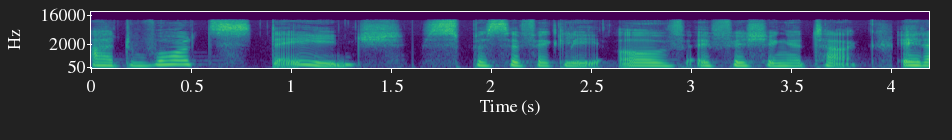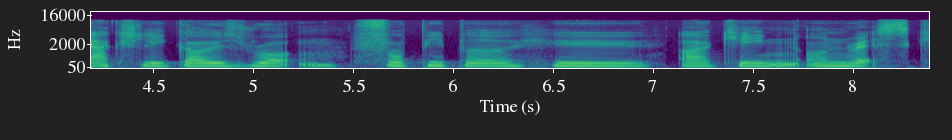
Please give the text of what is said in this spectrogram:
at what stage specifically of a phishing attack it actually goes wrong for people who are keen on risk.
